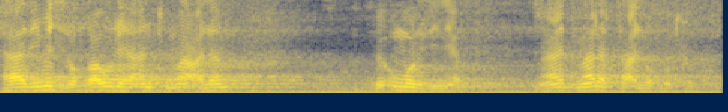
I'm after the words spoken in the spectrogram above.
هذه مثل قولها أنتم أعلم بأمور دنياكم. ما ما لها تعلق بالحكم.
